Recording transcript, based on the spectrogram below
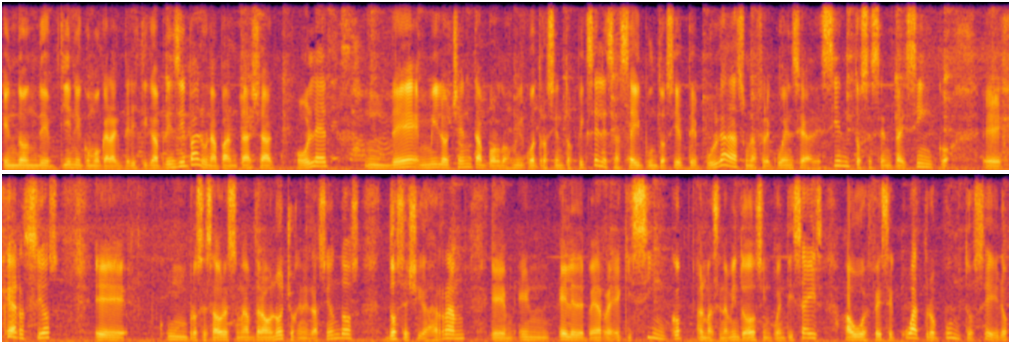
En donde tiene como característica principal una pantalla OLED de 1080 x 2400 píxeles a 6.7 pulgadas, una frecuencia de 165 eh, hercios, eh, un procesador Snapdragon 8 generación 2, 12 GB de RAM, eh, en LDPR X5, almacenamiento 256, UFS 4.0,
